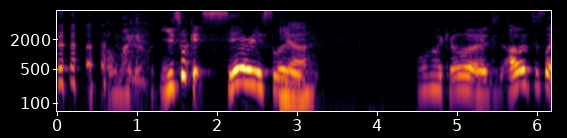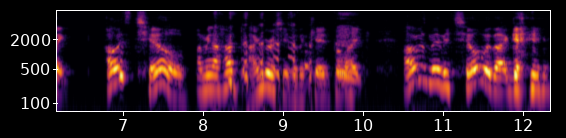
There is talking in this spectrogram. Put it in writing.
Oh my god, you took it seriously. yeah. Oh my god, I was just like, I was chill. I mean, I had anger issues as a kid, but like, I was mainly chill with that game.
